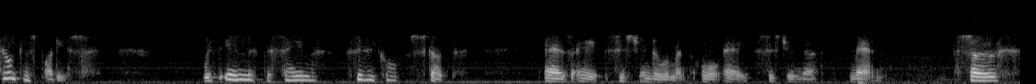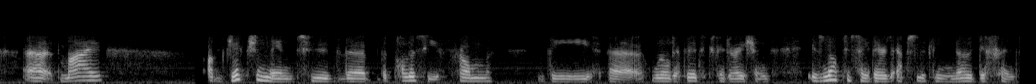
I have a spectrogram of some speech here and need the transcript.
countless bodies, within the same physical scope as a cisgender woman or a cisgender man. So, uh, my objection then to the, the policy from the uh, World Athletics Federation is not to say there is absolutely no difference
